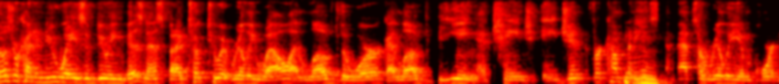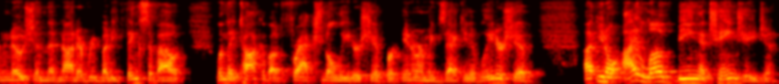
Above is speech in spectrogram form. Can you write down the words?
those were kind of new ways of doing business, but I took to it really well. I loved the work. I loved being a change agent for companies. Mm-hmm. And that's a really important notion that not everybody thinks about when they talk about fractional leadership or interim executive leadership. Uh, you know, I love being a change agent.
